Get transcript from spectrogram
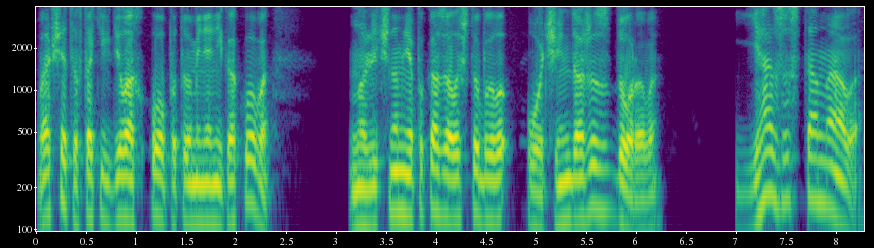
Вообще-то в таких делах опыта у меня никакого, но лично мне показалось, что было очень даже здорово. Я застонала.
